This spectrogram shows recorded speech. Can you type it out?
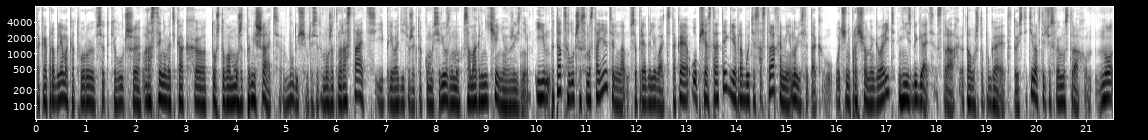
такая проблема, которую все-таки лучше расценивать как э, то, что вам может помешать в будущем. То есть это может нарастать и приводить уже к такому серьезному самоограничению в жизни. И пытаться лучше самостоятельно все преодолевать. Такая общая стратегия в работе со страхами, ну, если так очень упрощенно говорить, не избегать страх того, что пугает. То есть идти на навстречу своему страху. Но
